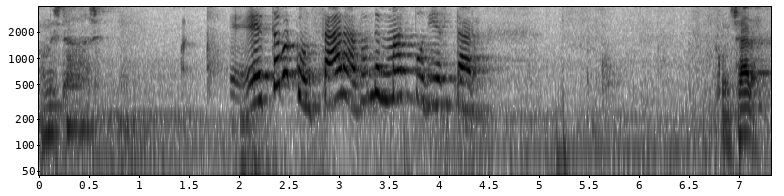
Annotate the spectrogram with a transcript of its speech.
¿Dónde estabas? Estaba con Sara. ¿Dónde más podía estar? Con Sara.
